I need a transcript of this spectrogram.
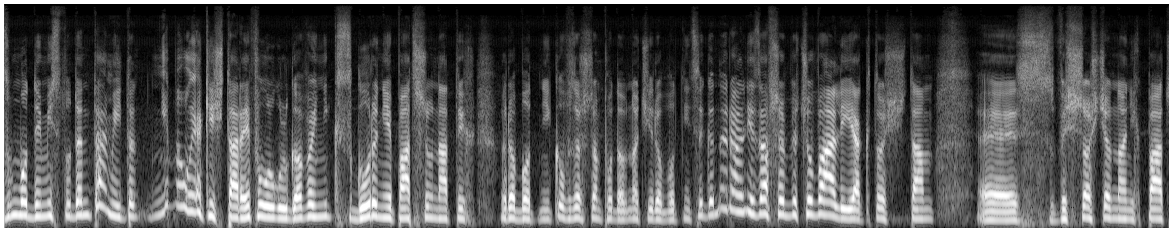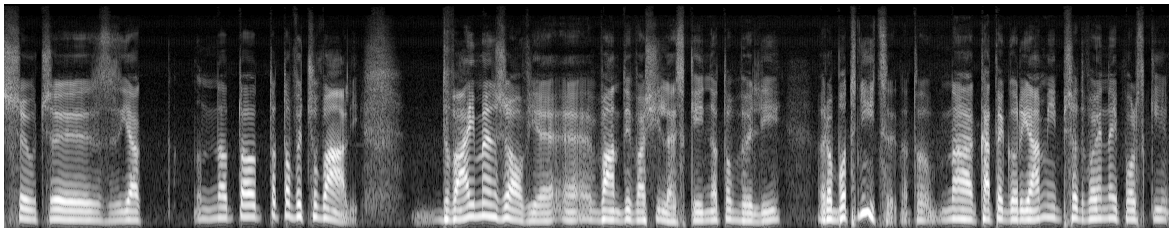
z młodymi studentami. To nie było jakiejś taryfy ulgowej, nikt z góry nie patrzył na tych robotników. Zresztą podobno ci robotnicy generalnie zawsze wyczuwali, jak ktoś tam e, z wyższością na nich patrzył, czy z jak, no to, to, to wyczuwali. Dwaj mężowie e, Wandy Wasilewskiej, no to byli robotnicy. No to na kategoriami przedwojennej Polski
